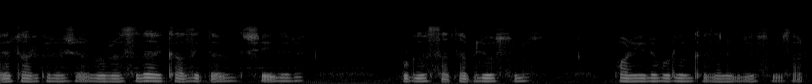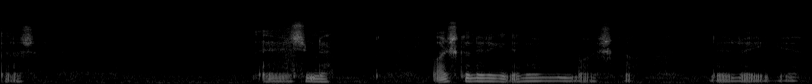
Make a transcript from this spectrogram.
Evet arkadaşlar burası da kazıkların şeyleri. Burada satabiliyorsunuz. Parayı da buradan kazanabiliyorsunuz arkadaşlar. Ee, şimdi başka nereye gidelim? Başka nereye gidelim?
